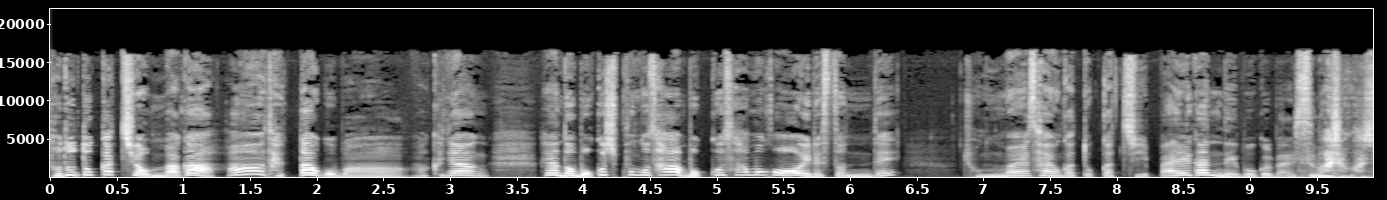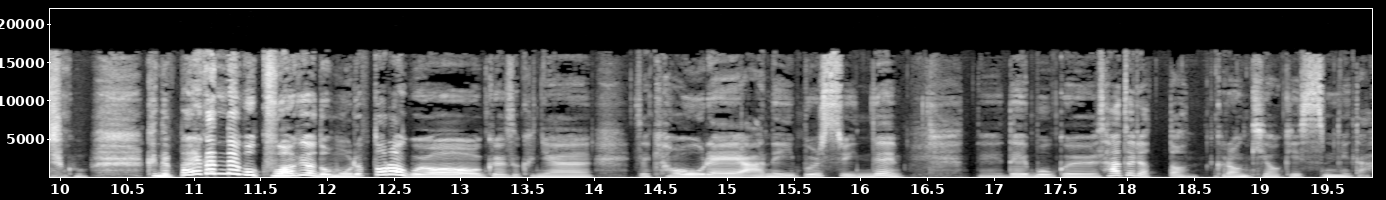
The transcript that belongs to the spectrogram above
저도 똑같이 엄마가 아 됐다고 막 아, 그냥 그냥 너 먹고 싶은 거 사 먹고 사 먹어 이랬었는데 정말 사연과 똑같이 빨간 내복을 말씀하셔가지고. 근데 빨간 내복 구하기가 너무 어렵더라고요. 그래서 그냥 이제 겨울에 안에 입을 수 있는 네, 내복을 사드렸던 그런 기억이 있습니다.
